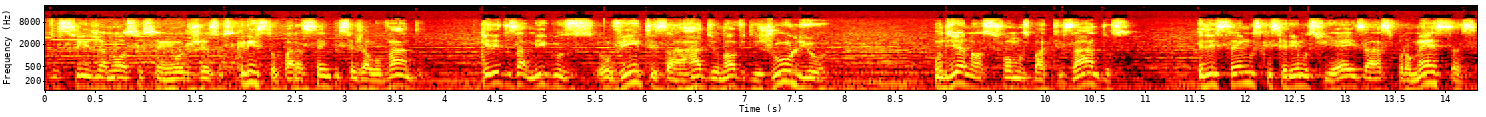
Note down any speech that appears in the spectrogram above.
Louvado seja nosso Senhor Jesus Cristo, para sempre seja louvado. Queridos amigos ouvintes da Rádio 9 de Julho, um dia nós fomos batizados e dissemos que seríamos fiéis às promessas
